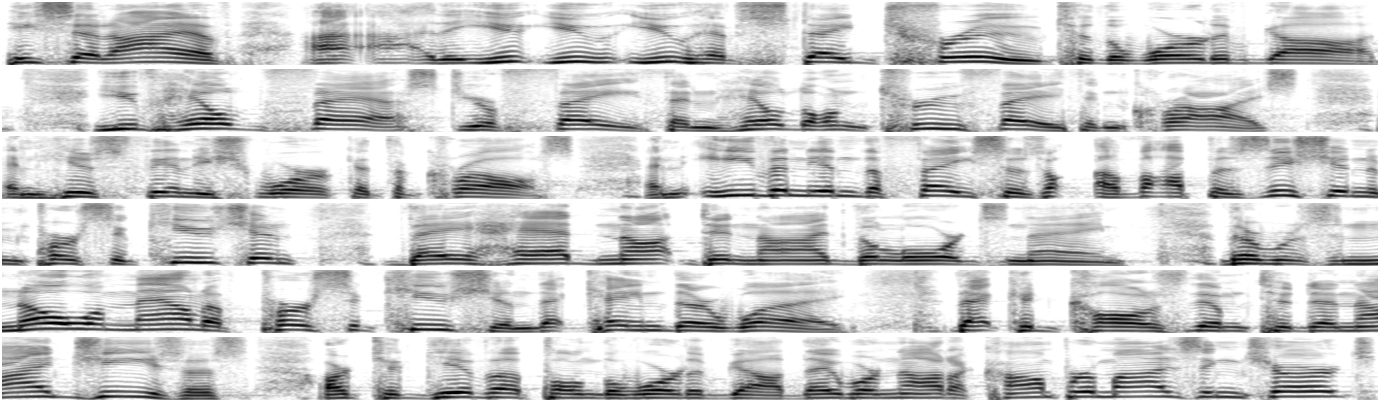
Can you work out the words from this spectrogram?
He said, I have, I, I, you, you, you have stayed true to the Word of God. You've held fast your faith and held on true faith in Christ and His finished work at the cross. And even in the faces of opposition and persecution, they had not denied the Lord's name. There was no amount of persecution that came their way that could cause them to deny Jesus or to give up on the Word of God. They were not a compromising church.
